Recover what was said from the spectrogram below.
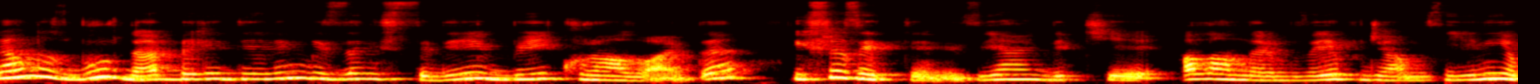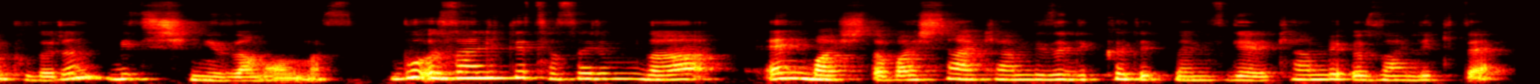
Yalnız burada belediyenin bizden istediği bir kural vardı. İfraz ettiğimiz yerdeki alanlarımıza yapacağımız yeni yapıların bitişik nizam olması. Bu özellikle tasarımda en başta başlarken bize dikkat etmemiz gereken bir özellik de.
